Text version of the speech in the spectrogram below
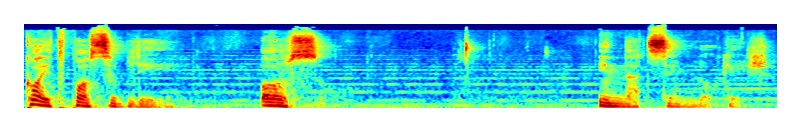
quite possibly also in that same location.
